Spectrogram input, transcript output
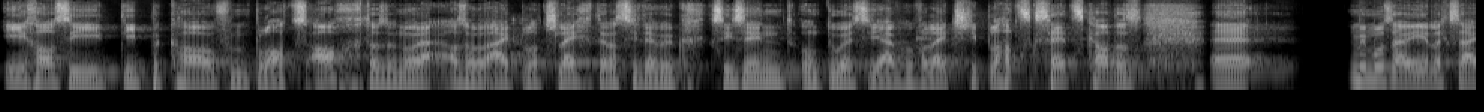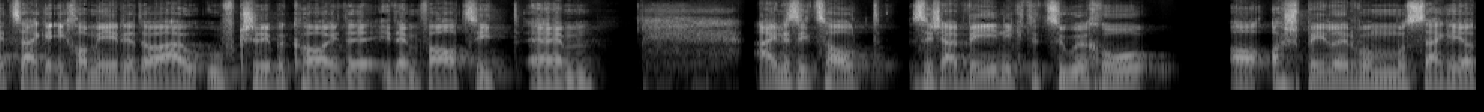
Ich habe sie tippen auf dem Platz 8, also nur also ein Platz schlechter, als sie da wirklich sind und du hast sie einfach auf den letzten Platz gesetzt. Das, äh, man muss auch ehrlich gesagt sagen, ich habe mir ja da auch aufgeschrieben in, de, in dem Fazit, ähm, einerseits halt, es ist auch wenig dazugekommen an, an Spieler, wo man muss sagen, ja,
